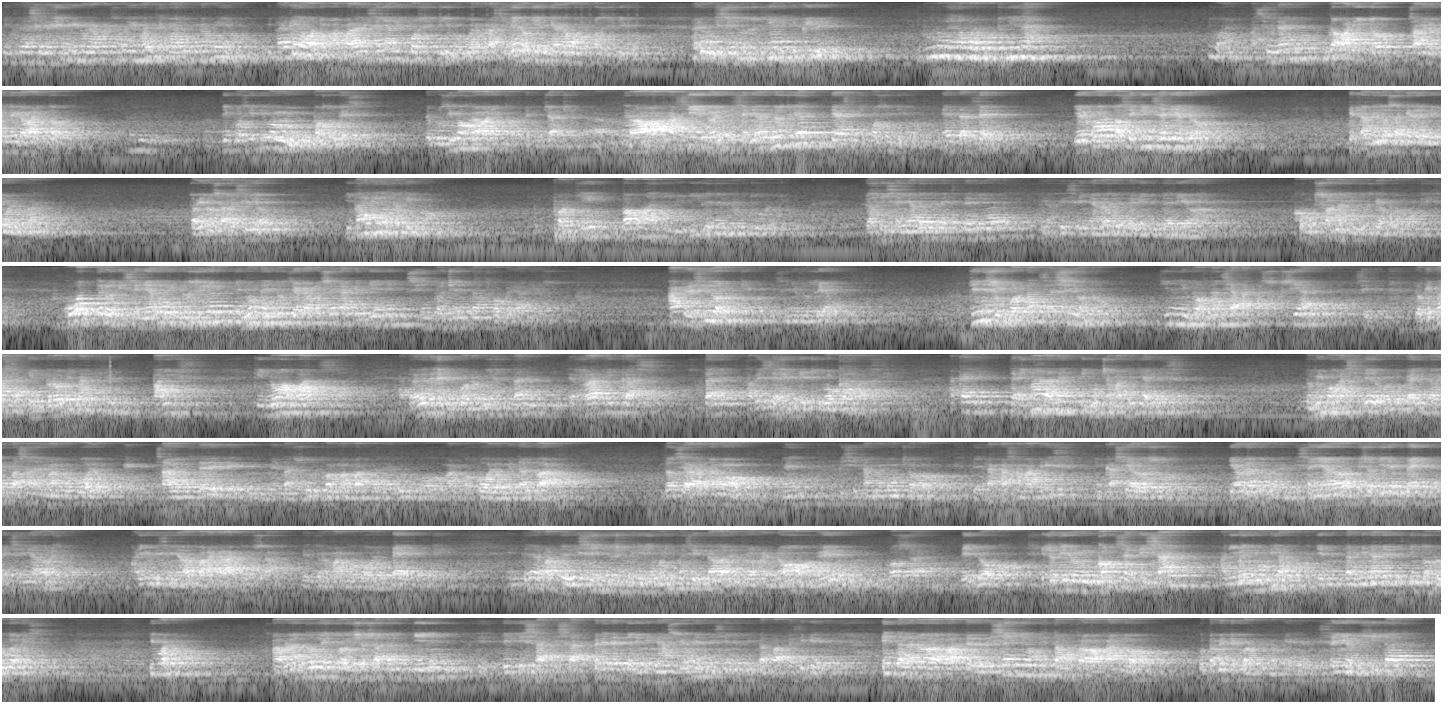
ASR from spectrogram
Y la selección vino una persona y dijo, este es un alumno mío. ¿Y para qué lo va a tomar? Para diseñar dispositivos. Bueno, brasileño quiere que hagamos dispositivos. Pero un diseño industrial que pide. Y uno le damos la oportunidad. Y bueno, hace un año, gabarito, ¿saben lo que es el gabarito? Dispositivo en portugués. Le pusimos gabarito, este muchacho. Trabaja haciendo el diseñador industrial que hace dispositivo. El tercero. Y el cuarto hace 15 días decidió. ¿Y para qué lo trajimos? Porque vamos a dividir en el futuro los diseñadores de exteriores y los diseñadores del interior, como son las industrias automotrices. Cuatro diseñadores industriales en una industria carrocera que tiene 180 operarios. ¿Ha crecido el diseño industrial? ¿Tiene su importancia, sí o no? Tiene una importancia hasta social. Lo que pasa es que el problema es que el país que no avanza a través de las economías tan erráticas, tan a veces equivocadas. Acá hay extremadamente mucha materia gris. Brasileños, lo que una vez pasada en Marco Polo, que saben ustedes que Metal Sur forma parte del grupo Marco Polo Metal Bar. Entonces ahora estamos ¿eh? visitando mucho este, la casa matriz en Casiado Sur. Y hablando con el diseñador, ellos tienen 20 diseñadores. Hay un diseñador para cada cosa dentro de Marco Polo, 20. Entré a la parte de diseño, yo me quería me parece que estaba dentro de Renault, ¿eh? de loco. Ellos tienen un concept design a nivel mundial, porque tienen terminales en distintos lugares. Y bueno, hablando de esto, ellos ya tienen este, esa, esa, predeterminación en diseño de esta parte. Así que esta es la nueva parte de diseño, estamos trabajando justamente con lo que es el diseño digital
